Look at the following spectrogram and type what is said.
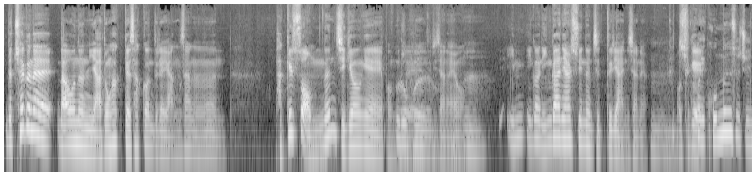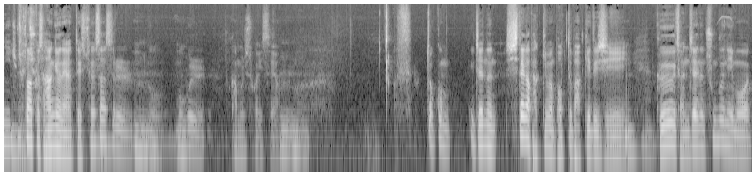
근데 최근에 나오는 이 아동 학대 사건들의 양상은 바뀔 수 없는 지경의. 범죄들이잖아요. 음. 인- 이건 인간이 할 수 있는 짓들이 아니잖아요. 음. 어떻게 거의 고문 수준이죠. 초등학교 4학년 애한테 쇠사슬로 음. 목을 감을 수가 있어요. 음. 조금 이제는 시대가 바뀌면 법도 바뀌듯이 그 전제는 충분히 뭐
